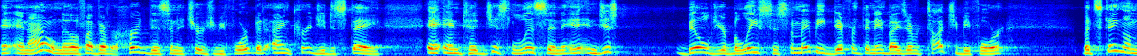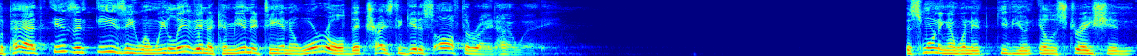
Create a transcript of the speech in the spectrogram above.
And, and I don't know if I've ever heard this in a church before, but I encourage you to stay and, and to just listen and, and just build your belief system maybe different than anybody's ever taught you before. But staying on the path isn't easy when we live in a community in a world that tries to get us off the right highway. This morning, I want to give you an illustration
